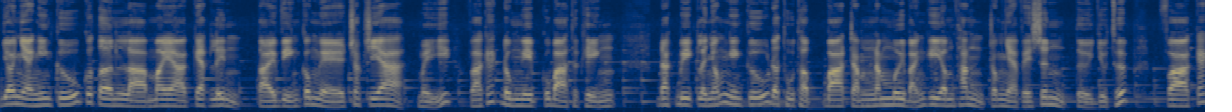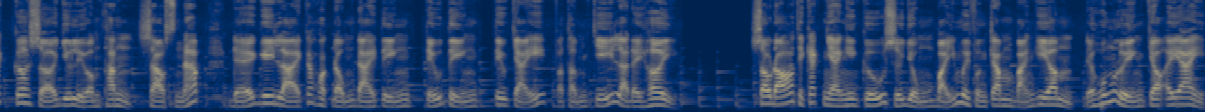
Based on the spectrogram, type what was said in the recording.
do nhà nghiên cứu có tên là Maya Gatlin tại Viện Công nghệ Georgia, Mỹ và các đồng nghiệp của bà thực hiện. Đặc biệt là nhóm nghiên cứu đã thu thập 350 bản ghi âm thanh trong nhà vệ sinh từ YouTube và các cơ sở dữ liệu âm thanh SoundSnap để ghi lại các hoạt động đại tiện, tiểu tiện, tiêu chảy và thậm chí là đầy hơi. Sau đó thì các nhà nghiên cứu sử dụng 70% bản ghi âm để huấn luyện cho AI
